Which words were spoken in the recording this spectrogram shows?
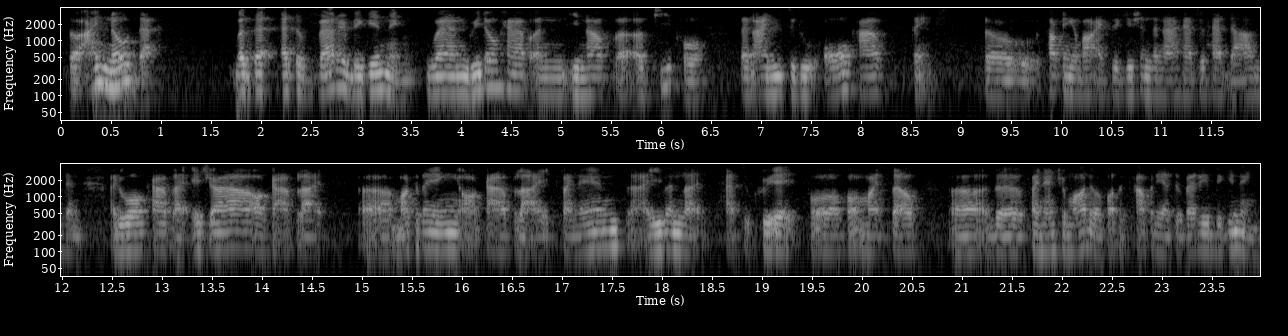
so I know that. But that at the very beginning, when we don't have an, enough uh, people, then I need to do all kind of things. So talking about execution, then I have to head down. Then I do all kind of like HR, all kind of like uh, marketing, or kind of like finance. I even like had to create for for myself uh, the financial model for the company at the very beginning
